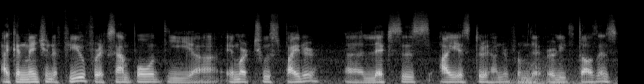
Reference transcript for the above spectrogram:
I can mention a few, for example, the uh, MR2 Spyder, uh, Lexus IS300 from the early 2000s.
